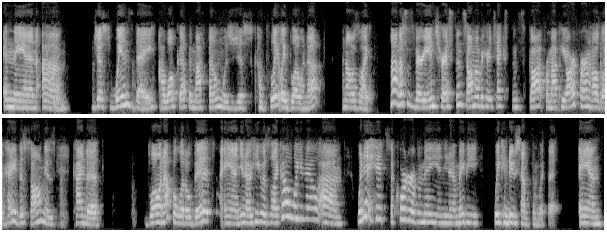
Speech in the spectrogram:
And then, um, just Wednesday, I woke up and my phone was just completely blowing up. And I was like, huh, this is very interesting. So I'm over here texting Scott from my PR firm and I was like, hey, this song is kind of blowing up a little bit. And, you know, he was like, oh, well, you know, um, when it hits a quarter of a million, you know, maybe we can do something with it. And,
